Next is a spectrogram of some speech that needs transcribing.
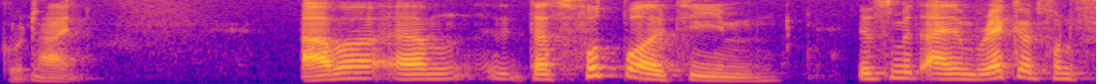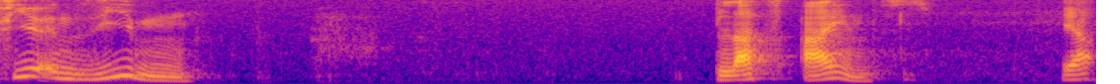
Gut. Nein. Aber ähm, das Footballteam ist mit einem Rekord von 4 in 7 Platz 1. Ja.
